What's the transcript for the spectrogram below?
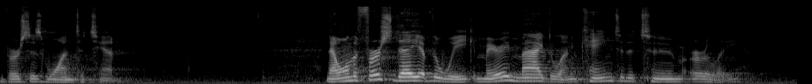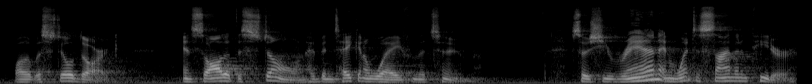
verses 1 to 10. Now, on the first day of the week, Mary Magdalene came to the tomb early, while it was still dark, and saw that the stone had been taken away from the tomb. So she ran and went to Simon Peter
